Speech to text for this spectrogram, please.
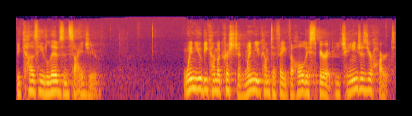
because he lives inside you. When you become a Christian, when you come to faith, the Holy Spirit, he changes your heart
